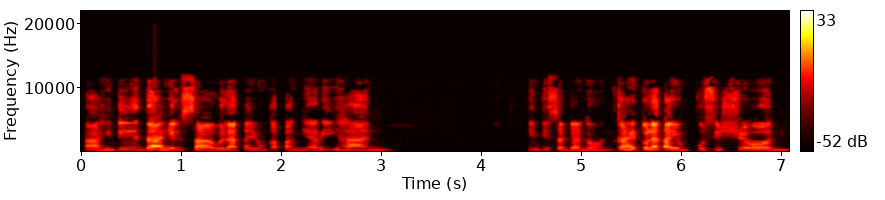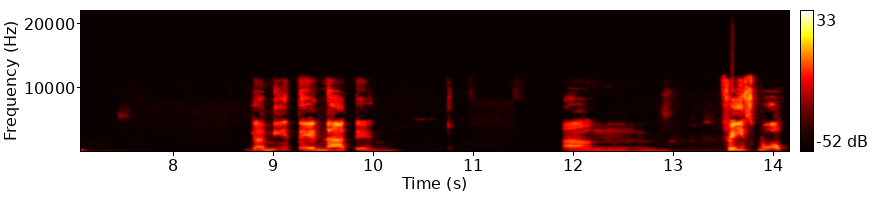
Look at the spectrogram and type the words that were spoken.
ah, hindi dahil sa wala tayong kapangyarihan, hindi sa ganon. Kahit wala tayong posisyon, gamitin natin ang Facebook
